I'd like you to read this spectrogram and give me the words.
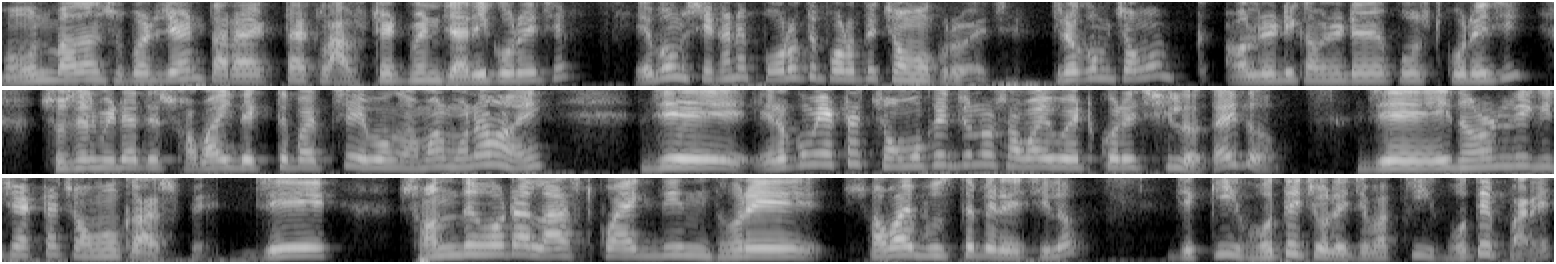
মোহনবাগান সুপার জায়েন্ট তারা একটা ক্লাব স্টেটমেন্ট জারি করেছে এবং সেখানে পরতে পরতে চমক রয়েছে। কীরকম চমক? অলরেডি কমিউনিটিতে পোস্ট করেছি সোশ্যাল মিডিয়াতে সবাই দেখতে পাচ্ছে এবং আমার মনে হয় যে, এরকমই একটা চমকের জন্য সবাই ওয়েট করেছিল, তাই তো? যে, এই ধরনেরই কিছু একটা চমক আসবে। যে সন্দেহটা লাস্ট কয়েকদিন ধরে সবাই বুঝতে পেরেছিল যে কি হতে চলেছে বা কি হতে পারে।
